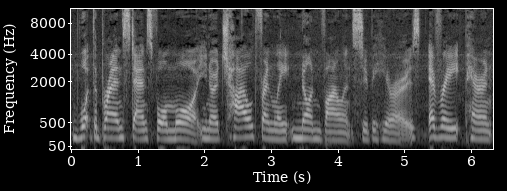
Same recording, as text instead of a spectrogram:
what the brand stands for more, you know, child friendly, non violent superheroes. Every parent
